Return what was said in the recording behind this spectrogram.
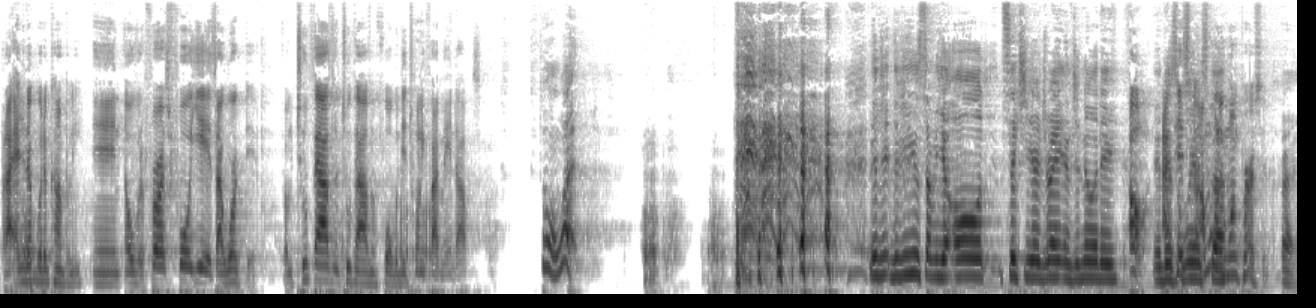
but I ended up with a company, and over the first four years I worked there. From 2000 to 2004, we did 25 million dollars. Doing what? did you did you use some of your old six year Dre ingenuity? Oh, And I, it's- weird I'm stuff? only one person. Right. You know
